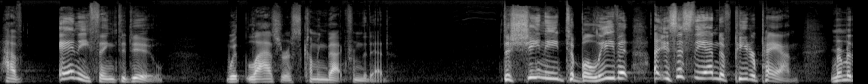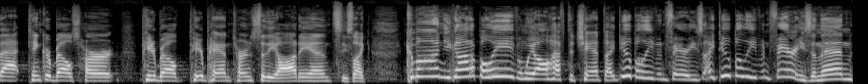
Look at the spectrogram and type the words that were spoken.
have anything to do with Lazarus coming back from the dead? Does she need to believe it? Uh, is this the end of Peter Pan? Remember that? Tinkerbell's hurt. Peter, Bell, Peter Pan turns to the audience. He's like, Come on, you got to believe. And we all have to chant, I do believe in fairies. I do believe in fairies. And then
